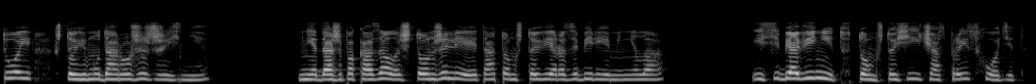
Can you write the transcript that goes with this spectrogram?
той, что ему дороже жизни. Мне даже показалось, что он жалеет о том, что Вера забеременела. и себя винит в том, что сейчас происходит.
